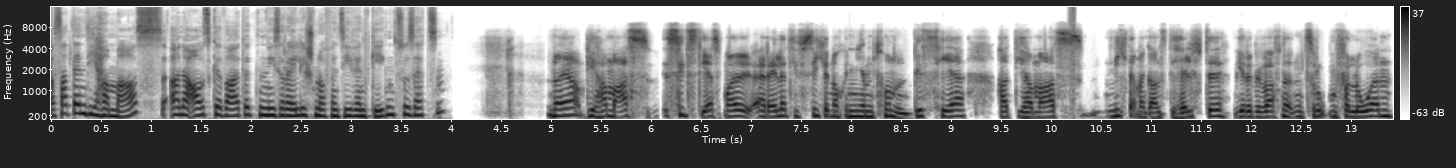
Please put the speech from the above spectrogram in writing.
Was hat denn die Hamas einer ausgeweiteten israelischen Offensive entgegenzusetzen? Naja, die Hamas sitzt erstmal relativ sicher noch in ihrem Tunnel. Bisher hat die Hamas nicht einmal ganz die Hälfte ihrer bewaffneten Truppen verloren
